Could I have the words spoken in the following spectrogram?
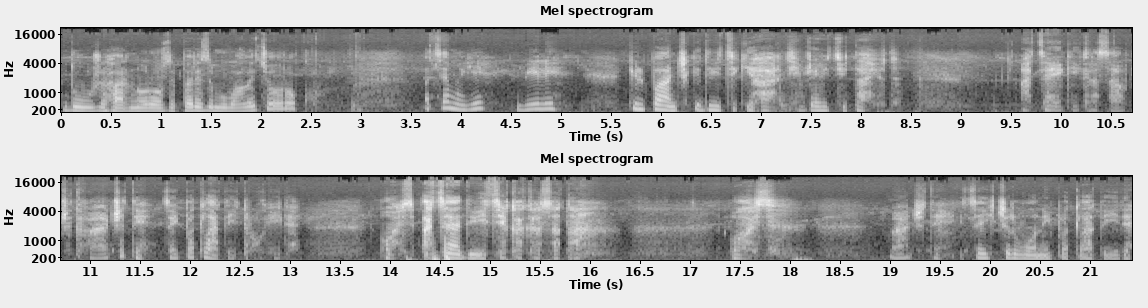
Дуже гарно рози перезимували цього року. А це мої білі тюльпанчики. Дивіться, які гарні, вже відцвітають. А це який красавчик. Бачите? Цей патлатий трохи йде. Ось, а це дивіться, яка красота. Ось. Бачите, і цей червоний патлатий йде.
